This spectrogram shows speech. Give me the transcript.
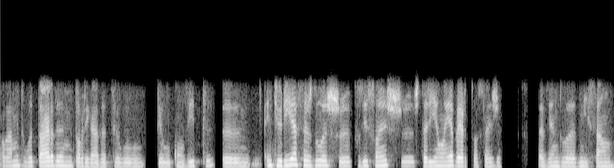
Olá, muito boa tarde, muito obrigada pelo, pelo convite. Eh, em teoria, essas duas eh, posições estariam em aberto, ou seja, havendo a admissão,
